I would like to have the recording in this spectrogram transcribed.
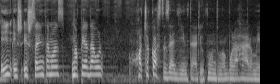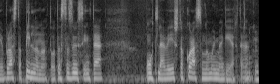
Így, és, és szerintem az, na például ha csak azt az egy interjút mondom abból a három évből, azt a pillanatot, azt az őszinte ott levést, akkor azt mondom, hogy megérte. Okay.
